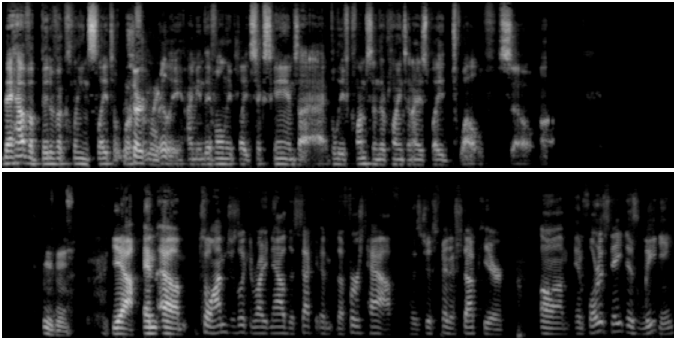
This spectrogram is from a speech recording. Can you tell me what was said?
they have a bit of a clean slate to work Certainly. From, really. I mean, they've only played six games. I, I, believe Clemson they're playing tonight has played twelve. So. Um... Mm-hmm. Yeah, and um, so I'm just looking right now. The second, the first half has just finished up here, um, and Florida State is leading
